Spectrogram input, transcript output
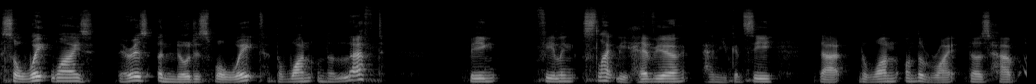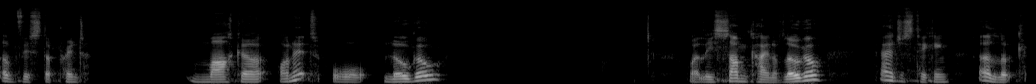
So weight-wise, there is a noticeable weight. The one on the left being feeling slightly heavier and you can see that the one on the right does have a Vistaprint marker on it or logo or at least some kind of logo and just taking a look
